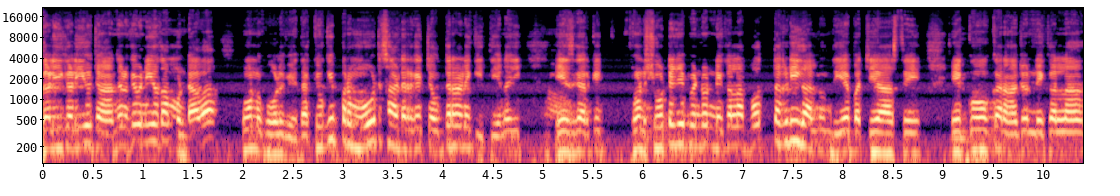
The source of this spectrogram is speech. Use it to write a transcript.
ਗਲੀ ਗਲੀ ਉਹ ਜਾਣਦੇ ਨੇ ਕਿ ਵੀ ਨਹੀਂ ਉਹਦਾ ਮੁੰਡਾ ਵਾ ਉਹ ਨਕੋਲ ਵੇਚਦਾ ਕਿਉਂਕਿ ਪ੍ਰਮੋਟ ਸਾਡੇ ਵਰਗੇ ਚੌਧਰਾਂ ਨੇ ਕੀਤੀ ਹੈ ਨਾ ਜੀ ਇਸ ਕਰਕੇ ਹੁਣ ਛੋਟੇ ਜਿਹੇ ਪਿੰਡੋਂ ਨਿਕਲਣਾ ਬਹੁਤ ਤਗੜੀ ਗੱਲ ਹੁੰਦੀ ਹੈ ਬੱਚੇ ਵਾਸਤੇ ਇੱਕ ਉਹ ਘਰਾਂ ਚੋਂ ਨਿਕਲਣਾ।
